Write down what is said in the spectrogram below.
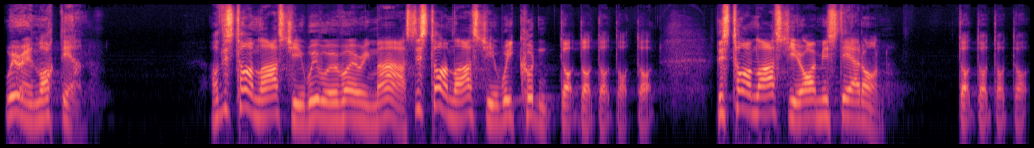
we were in lockdown. Oh, this time last year we were wearing masks. This time last year we couldn't dot dot dot dot dot. This time last year I missed out on. Dot, dot, dot, dot.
